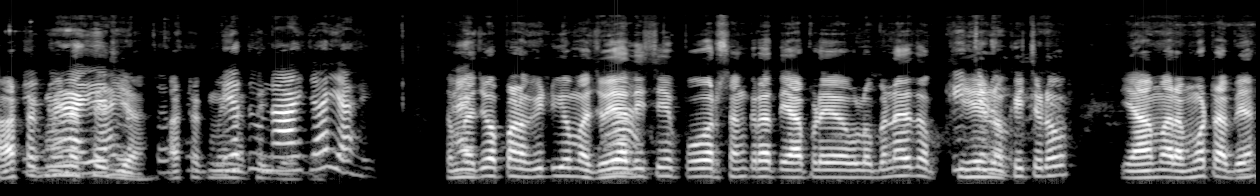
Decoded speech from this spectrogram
આઠક મહિના. થઈ ગયા. તમે જો પણ વિડીયોમાં જોયા હા. પોર સંક્રાંતિ આપણે ઓલો બનાવ્યો તો ખીહેનો ખીચડો એ અમારા મોટા બેન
